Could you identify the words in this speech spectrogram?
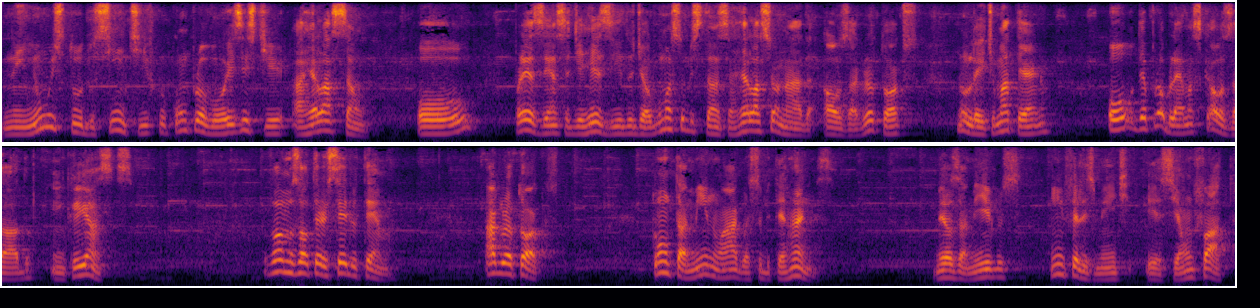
nenhum estudo científico comprovou existir a relação ou presença de resíduo de alguma substância relacionada aos agrotóxicos no leite materno ou de problemas causados em crianças. Vamos ao terceiro tema. Agrotóxicos contaminam águas subterrâneas? Meus amigos, infelizmente esse é um fato,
